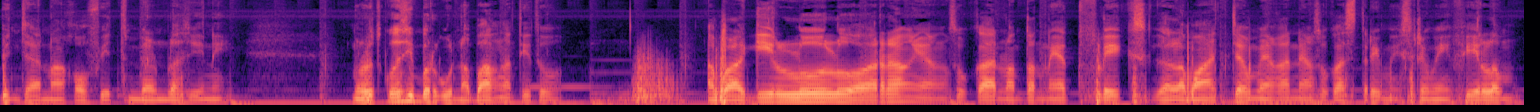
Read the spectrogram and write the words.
bencana covid 19 ini. Menurut gue sih berguna banget itu. Apalagi lu lu orang yang suka nonton Netflix segala macam ya kan? Yang suka streaming streaming film.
